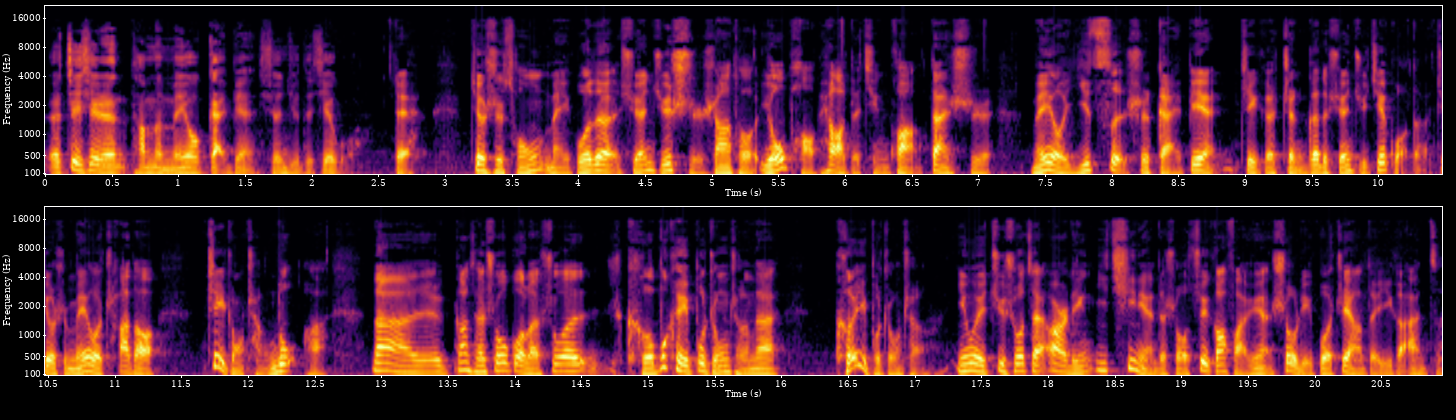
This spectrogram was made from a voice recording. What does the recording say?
呃，这些人他们没有改变选举的结果。对，就是从美国的选举史上头有跑票的情况，但是没有一次是改变这个整个的选举结果的，就是没有差到这种程度啊。那刚才说过了，说可不可以不忠诚呢？可以不忠诚，因为据说在二零一七年的时候，最高法院受理过这样的一个案子，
